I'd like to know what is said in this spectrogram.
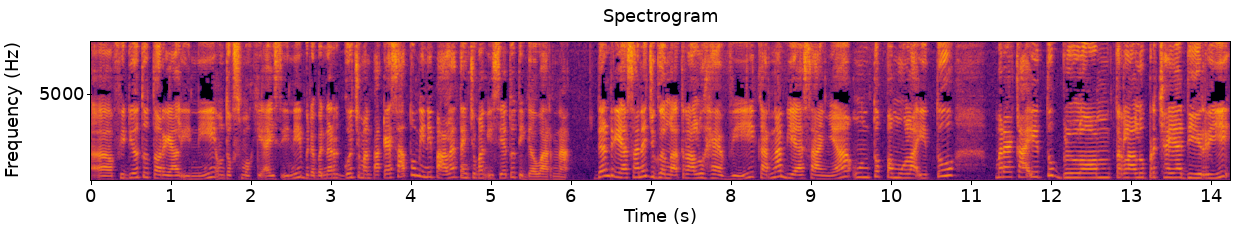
uh, video tutorial ini untuk Smoky Eyes ini bener-bener gue cuman pakai satu mini palet yang cuman isinya tuh tiga warna. Dan riasannya juga nggak terlalu heavy karena biasanya untuk pemula itu mereka itu belum terlalu percaya diri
